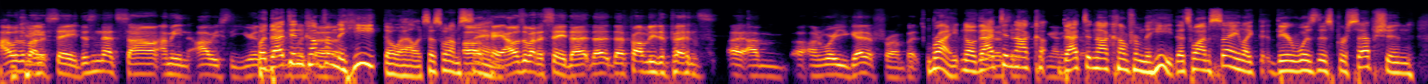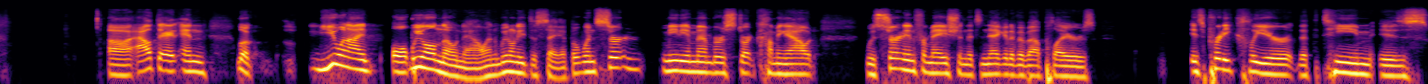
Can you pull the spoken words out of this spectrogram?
I was about to say, doesn't that sound? I mean, obviously you're. But the that didn't come from the Heat though, Alex. That's what I'm Oh, saying. okay, I was about to say that that, that probably depends I, I'm uh, on where you get it from, but Right. No, that that's did not co- interesting that did not come from the Heat. That's why I'm saying like th- there was this perception uh, out there. And look, you and I, all, we all know now, and we don't need to say it, but when certain media members start coming out with certain information that's negative about players, it's pretty clear that the team is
